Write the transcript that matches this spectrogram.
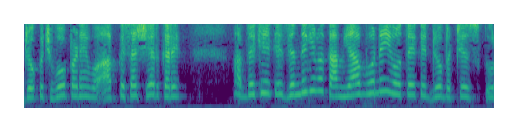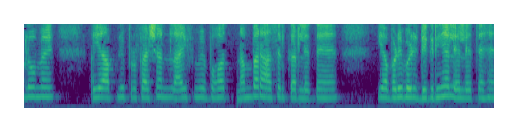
جو کچھ وہ پڑھیں، وہ آپ کے ساتھ شیئر کریں۔ آپ دیکھیے کہ زندگی میں کامیاب وہ نہیں ہوتے کہ جو بچے اسکولوں میں یا اپنی پروفیشنل لائف میں بہت نمبر حاصل کر لیتے ہیں یا بڑی بڑی ڈگریاں لے لیتے ہیں۔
